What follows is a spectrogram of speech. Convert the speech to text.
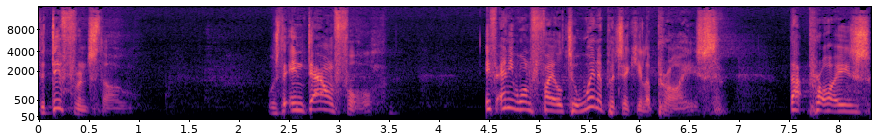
The difference, though, was that in Downfall, if anyone failed to win a particular prize, that prize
